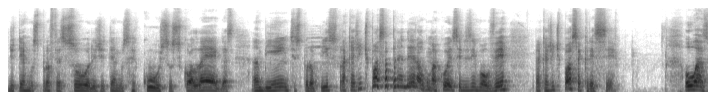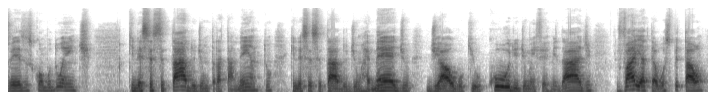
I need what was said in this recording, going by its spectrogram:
de termos professores, de termos recursos, colegas, ambientes propícios para que a gente possa aprender alguma coisa, se desenvolver para que a gente possa crescer. Ou às vezes, como doente, que necessitado de um tratamento, que necessitado de um remédio, de algo que o cure de uma enfermidade, vai até o hospital,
